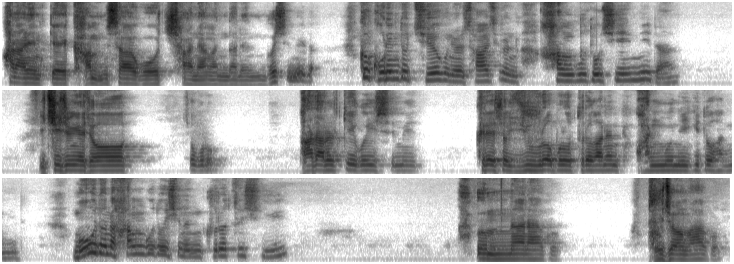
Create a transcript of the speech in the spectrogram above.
하나님께 감사하고 찬양한다는 것입니다. 그 고린도 지역은요, 사실은 항구 도시입니다. 이 지중해 저쪽으로 바다를 끼고 있습니다. 그래서 유럽으로 들어가는 관문이기도 합니다. 모든 항구 도시는 그렇듯이 음란하고 부정하고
